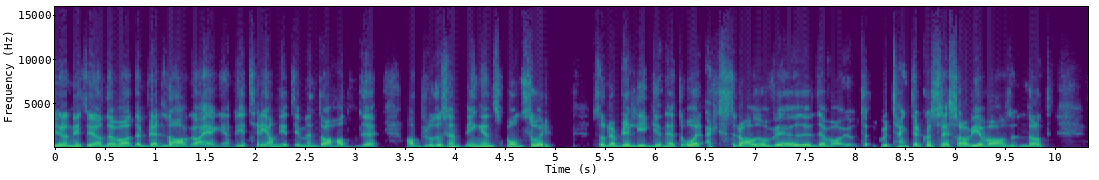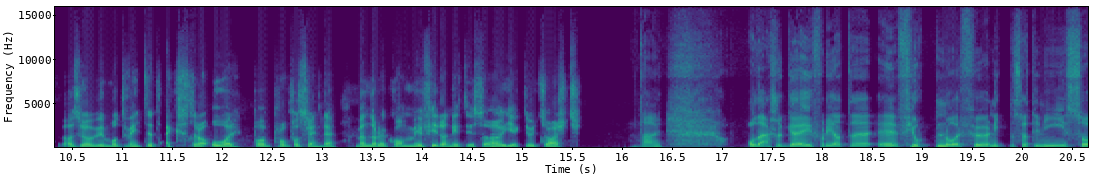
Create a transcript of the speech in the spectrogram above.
94, ja, det, var, det ble laga egentlig i 93, men da hadde, hadde produsenten ingen sponsor. Så det ble liggende et år ekstra. og vi, det var jo, Tenk dere hvor stressa vi var. At, altså, vi måtte vente et ekstra år på, på å få sende det. Men når det kom i 94, så gikk det jo ikke så verst. Nei. Og det er så gøy, fordi at eh, 14 år før 1979 så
